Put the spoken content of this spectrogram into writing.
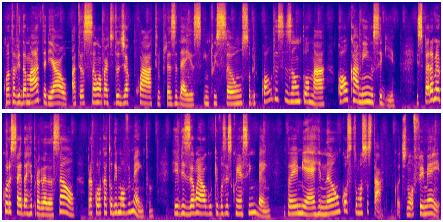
Quanto à vida material, atenção a partir do dia 4 para as ideias, intuição sobre qual decisão tomar, qual caminho seguir. Espera Mercúrio sair da retrogradação para colocar tudo em movimento. Revisão é algo que vocês conhecem bem, então MR não costuma assustar. Continua firme aí.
